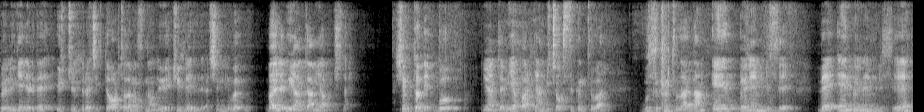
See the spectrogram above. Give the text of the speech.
bölü gelirde 300 lira çıktı. Ortalamasını alıyor 250 lira. Şimdi böyle bir yöntem yapmışlar. Şimdi tabii bu yöntemi yaparken birçok sıkıntı var. Bu sıkıntılardan en önemlisi ve en önemlisi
